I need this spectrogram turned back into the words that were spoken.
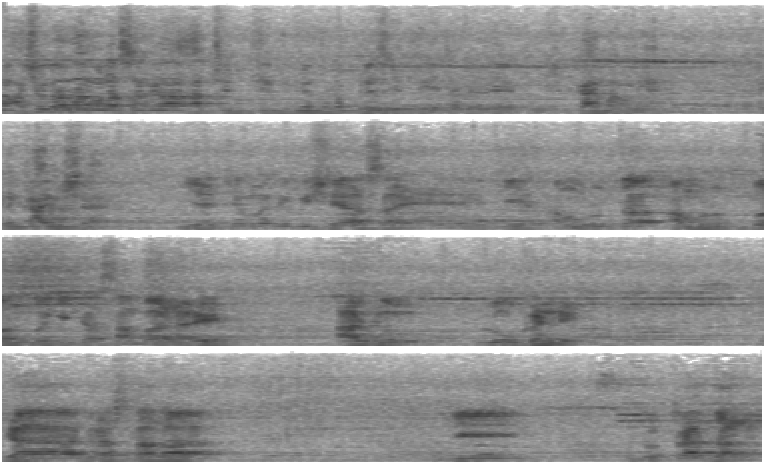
अशोक दादा मला सांगा आजची जी तुम्ही आता प्रेस घेतली याच्याकडे तुमची काय मागणी आहे? आणि काय विषय आहे? याच्यामध्ये विषय असा आहे की अमृत अमृत बन बगीचा सांभाळणारे अर्जुन लोखंडे या ग्रस्ताला जी जो त्रास झाला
